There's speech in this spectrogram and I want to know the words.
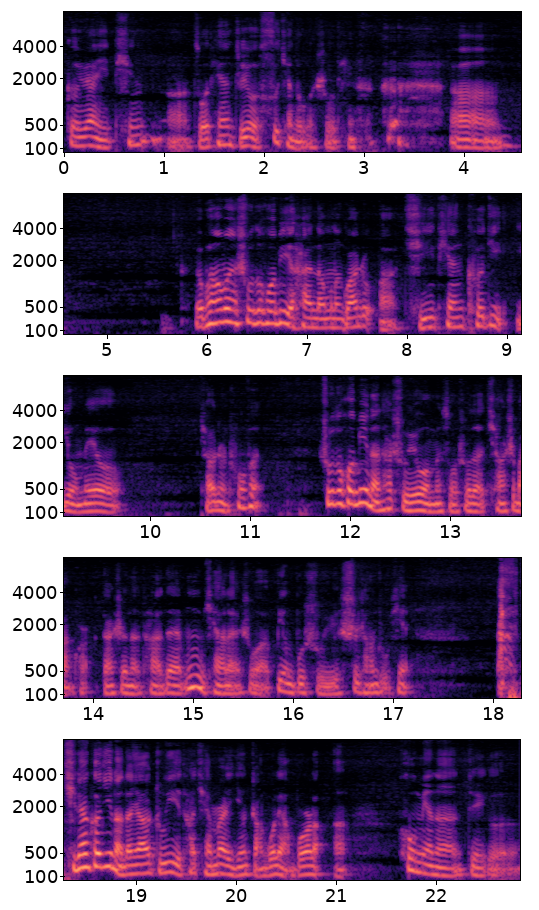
更愿意听啊。昨天只有四千多个收听，嗯。有朋友问数字货币还能不能关注啊？齐天科技有没有调整充分？数字货币呢，它属于我们所说的强势板块，但是呢，它在目前来说啊，并不属于市场主线。齐天科技呢，大家注意，它前面已经涨过两波了啊，后面呢，这个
